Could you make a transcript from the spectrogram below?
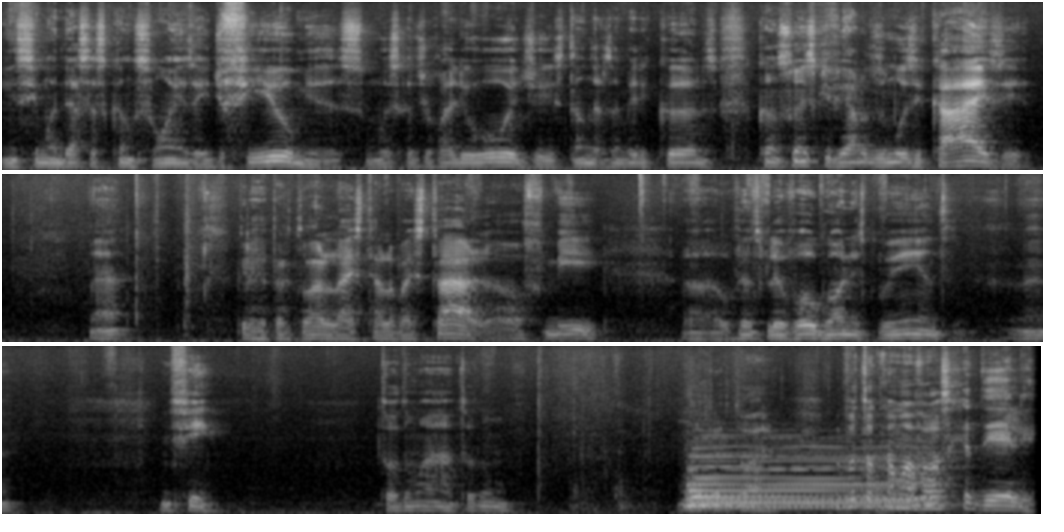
em cima dessas canções aí de filmes, músicas de Hollywood, estándares americanos, canções que vieram dos musicais e né? Aquele repertório lá, Stella by Star, Off Me, uh, O Vento Levou, Gone the Wind, né? enfim, todo, uma, todo um, um repertório. Eu vou tocar uma valsa que é dele.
